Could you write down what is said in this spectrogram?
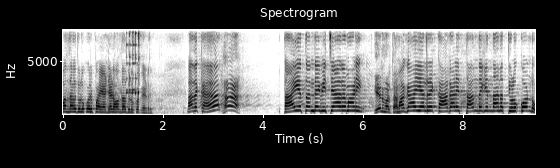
ಹೊಲ್ದಾಗ ದುಡ್ಕೋರಿಪ್ಪ ಎರಡೆರಡು ಹೊಲ್ದಾಗ ದುಡ್ಕೋಬೇಡ್ರಿ. ಅದಕ್ಕ ತಾಯಿ ತಂದೆ ವಿಚಾರ ಮಾಡಿ. ಏನ್ ಮಾಡ್ತಾರೆ ಮಗ ಎಲ್ರಿ ಕಾಗಾಳಿ ತಂದಗಿಂದಾನ ತಿಳ್ಕೊಂಡು.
